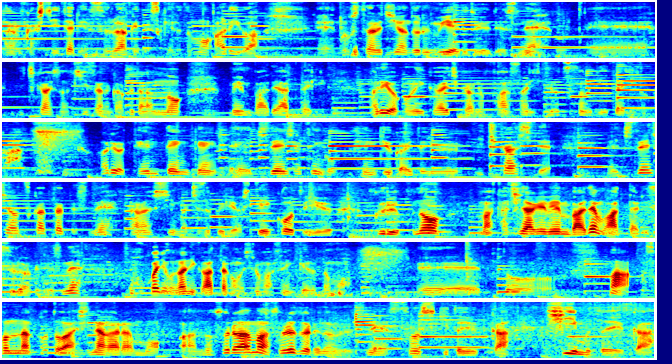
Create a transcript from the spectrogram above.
参加していたりするわけですけれどもあるいは、えー、ノスタルジールミエルというですね、えー、市川市の小さな楽団のメンバーであったりあるいはこの市川市川のパーソナリティを務めていたりとかあるいは点々研、えー、自転車天国研究会という市川市で、えー、自転車を使ったですね楽しい街づくりをしていこうというグループの、まあ、立ち上げメンバーでもあったりするわけですね。他にも何かあったかもしれませんけれども、えー、っとまあ、そんなことはしながらもあのそれはまあそれぞれのですね組織というかチームというか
